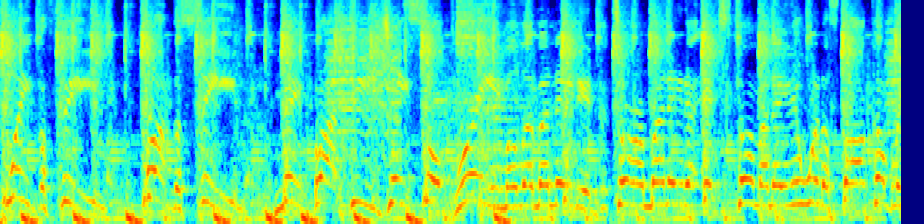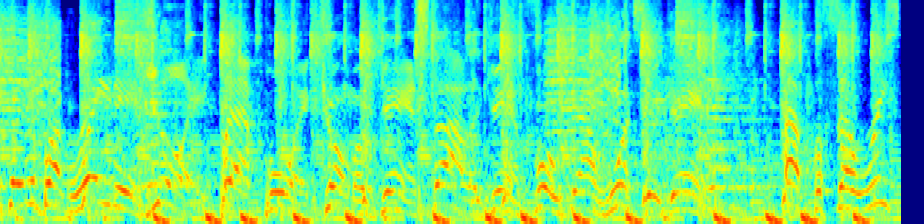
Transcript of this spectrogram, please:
Play the theme, from the scene. Made by DJ Supreme, eliminated, Terminator, exterminated with a star complicated but rated. Joy, bad boy, come again, style again, throw down once again. Adversaries,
